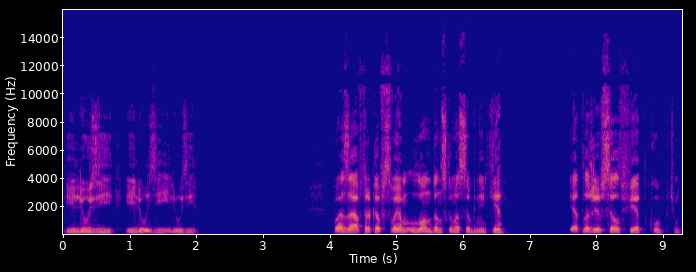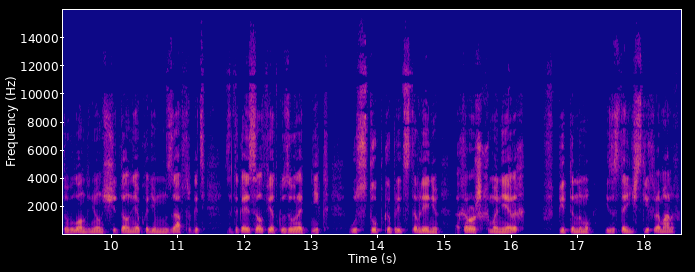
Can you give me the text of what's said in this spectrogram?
иллюзии, иллюзии, иллюзии. Позавтракав в своем лондонском особняке и отложив салфетку, почему-то в Лондоне он считал необходимым завтракать, затыкая салфетку за воротник, уступка представлению о хороших манерах, впитанному из исторических романов.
